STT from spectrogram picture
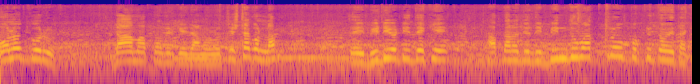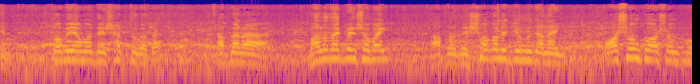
বলদ গরুর দাম আপনাদেরকে জানানোর চেষ্টা করলাম। তো এই ভিডিওটি দেখে আপনারা যদি বিন্দুমাত্র উপকৃত হয়ে থাকেন তবে আমাদের সার্থকতা। আপনারা ভালো থাকবেন সবাই। আপনাদের সকলের জন্য জানাই অসংখ্য অসংখ্য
